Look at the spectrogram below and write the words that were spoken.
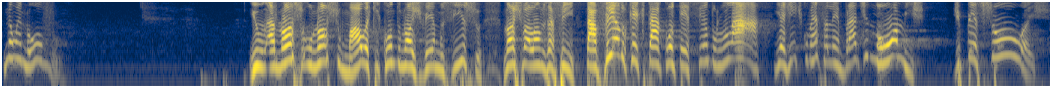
Não é novo. E o, nosso, o nosso mal é que quando nós vemos isso, nós falamos assim: está vendo o que está acontecendo lá? E a gente começa a lembrar de nomes, de pessoas.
